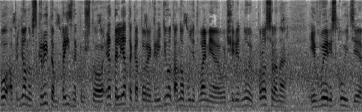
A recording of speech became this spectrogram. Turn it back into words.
по определенным скрытым признакам, что это лето, которое грядет, оно будет вами в очередную просрано, и вы рискуете,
